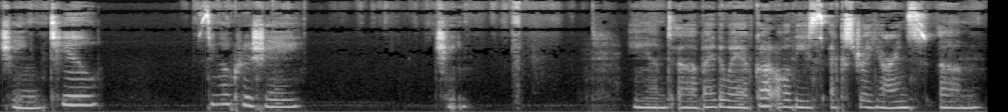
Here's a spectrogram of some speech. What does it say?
chain two, single crochet, chain. And uh, by the way, I've got all these extra yarns, um,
